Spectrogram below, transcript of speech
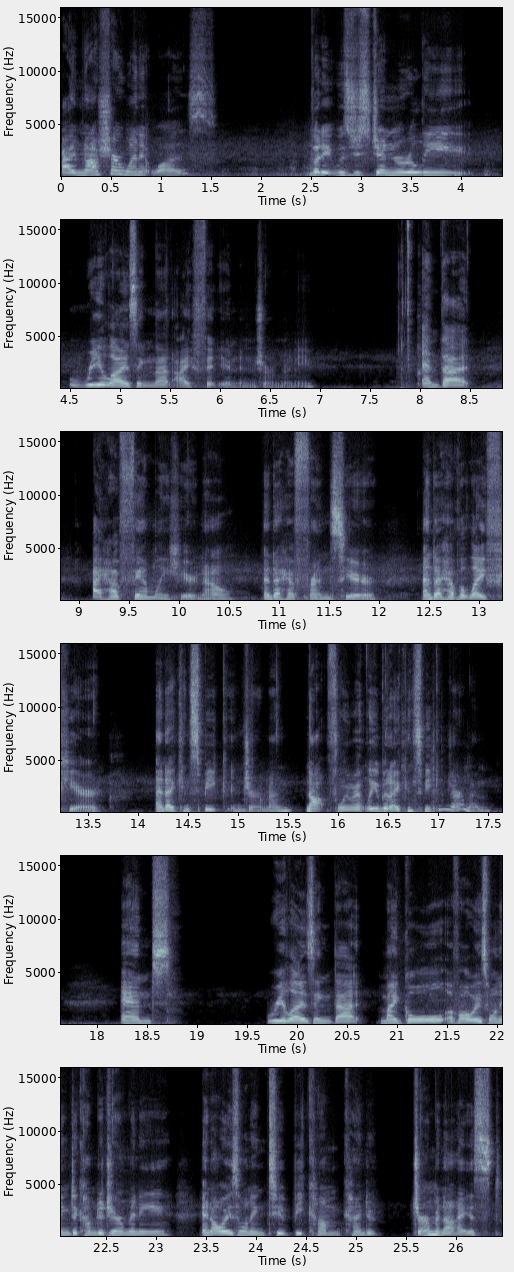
I'm not sure when it was, but it was just generally realizing that I fit in in Germany, and that I have family here now, and I have friends here, and I have a life here, and I can speak in German. Not fluently, but I can speak in German. And realizing that my goal of always wanting to come to Germany and always wanting to become kind of Germanized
